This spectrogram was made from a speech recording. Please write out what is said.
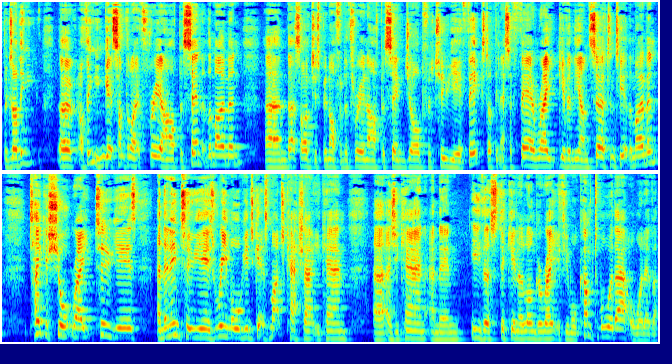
because I think uh, I think you can get something like three and a half percent at the moment. Um, that's I've just been offered a three and a half percent job for two year fixed. I think that's a fair rate given the uncertainty at the moment. Take a short rate, two years, and then in two years remortgage, get as much cash out you can uh, as you can, and then either stick in a longer rate if you're more comfortable with that or whatever.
